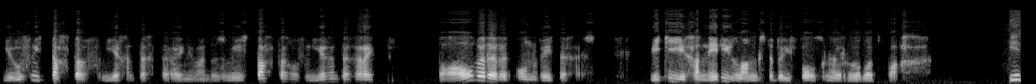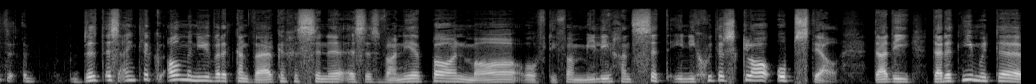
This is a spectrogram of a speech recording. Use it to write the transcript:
Jy hoef nie 80 of 90 te ry nie, want as 'n mens 80 of 90 ry, behalwe dat dit onwettig is, weet jy jy gaan net die langste by die volgende robot wag. Piet, dit is eintlik al manier wat dit kan werk in gesinne is is wanneer pa en ma of die familie gaan sit en die goeders klaar opstel dat die dat dit nie moet 'n uh,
